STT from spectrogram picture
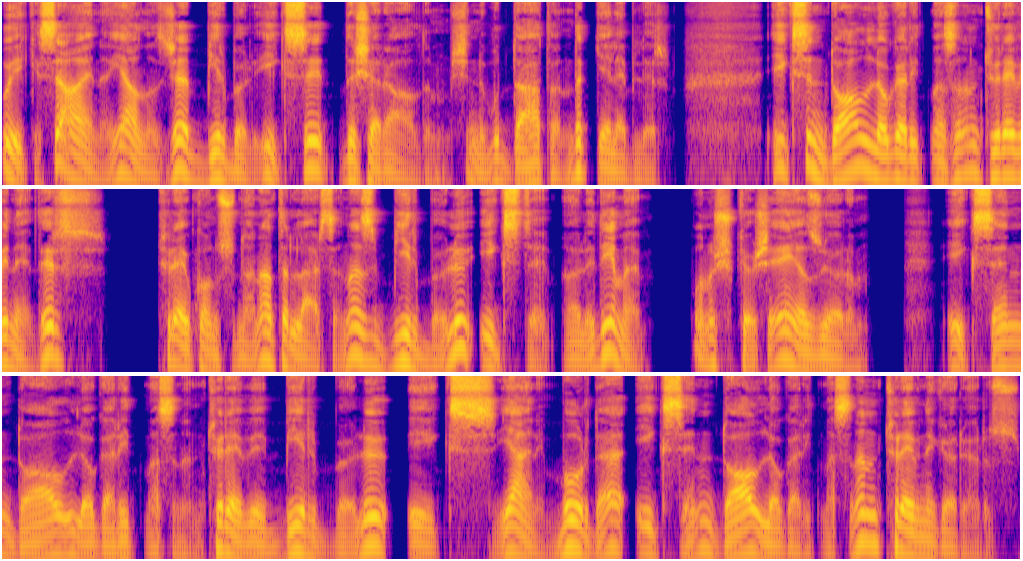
Bu ikisi aynı, yalnızca 1 bölü x'i dışarı aldım. Şimdi bu daha tanıdık gelebilir. x'in doğal logaritmasının türevi nedir? Türev konusundan hatırlarsanız 1 bölü x'ti, öyle değil mi? Bunu şu köşeye yazıyorum x'in doğal logaritmasının türevi 1 bölü x. Yani burada x'in doğal logaritmasının türevini görüyoruz.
